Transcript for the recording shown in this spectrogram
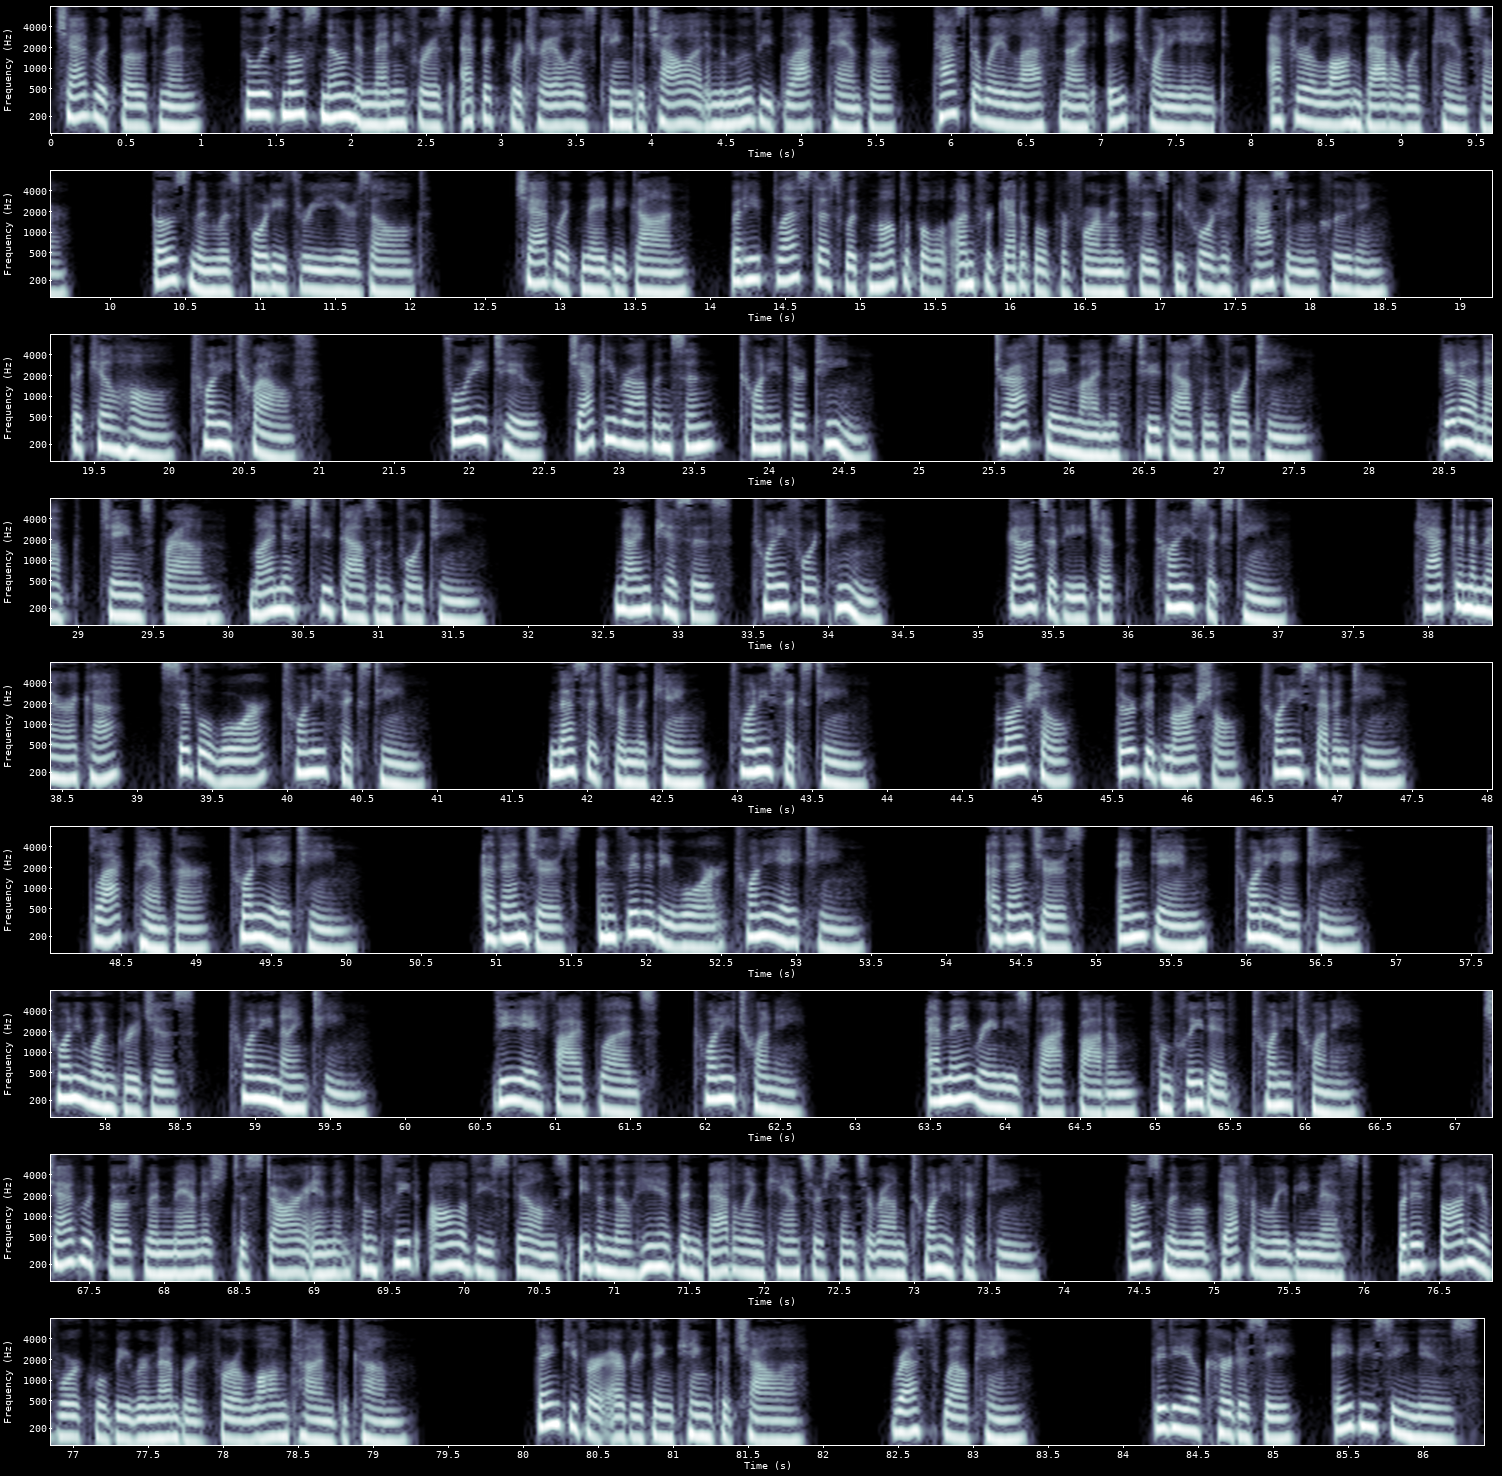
Chadwick Boseman, who is most known to many for his epic portrayal as King T'Challa in the movie Black Panther, passed away last night, 828, after a long battle with cancer. Boseman was 43 years old. Chadwick may be gone, but he blessed us with multiple unforgettable performances before his passing, including The Kill Hole, 2012. 42, Jackie Robinson, 2013. Draft Day minus 2014. Get On Up, James Brown, minus 2014. Nine Kisses, 2014. Gods of Egypt, 2016. Captain America, Civil War, 2016. Message from the King, 2016. Marshall, Thurgood Marshall, 2017. Black Panther, 2018. Avengers, Infinity War, 2018. Avengers, Endgame, 2018. 21 Bridges, 2019. DA 5 Bloods, 2020. M.A. Rainey's Black Bottom, completed, 2020. Chadwick Boseman managed to star in and complete all of these films even though he had been battling cancer since around 2015. Boseman will definitely be missed, but his body of work will be remembered for a long time to come. Thank you for everything, King T'Challa. Rest well, King. Video courtesy ABC News.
